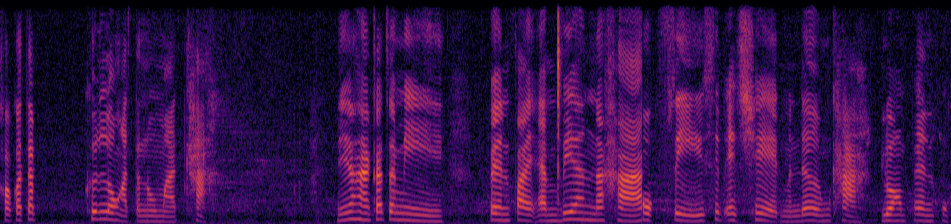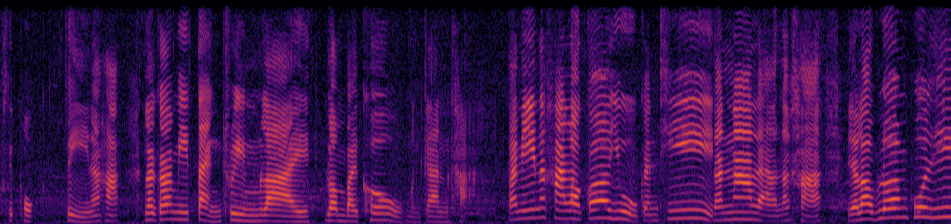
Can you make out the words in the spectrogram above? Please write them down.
เขาก็จะขึ้นลงอัตโนมัติค่ะ นี่นะคะก็จะมีเป็นไฟ ambient นะคะ 6 สี 11 เฉดเหมือนเดิมค่ะ รวมเป็น 66 สีนะคะ แล้วก็มีแต่ง trim ลาย Rhombicle เหมือนกันค่ะ ตอนนี้นะคะเราก็อยู่กันที่ด้านหน้าแล้วนะคะ เดี๋ยวเราเริ่มพูดที่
